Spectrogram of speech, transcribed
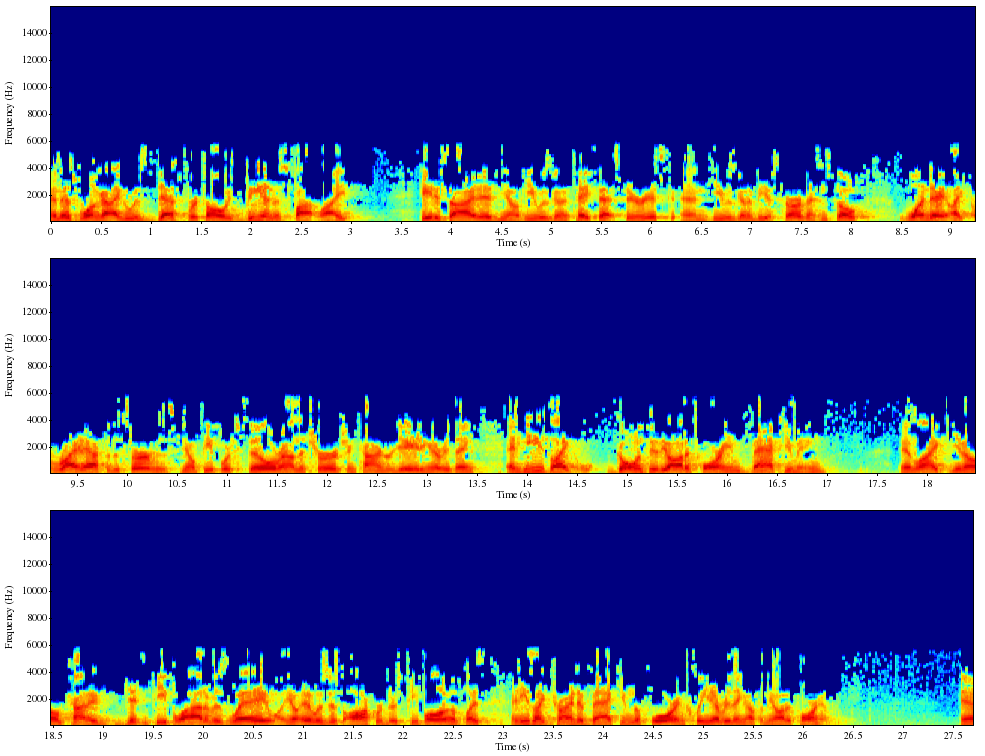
And this one guy who was desperate to always be in the spotlight he decided, you know, he was going to take that serious and he was going to be a servant. And so one day, like right after the service, you know, people are still around the church and congregating and everything. And he's like going through the auditorium, vacuuming, and like, you know, kind of getting people out of his way. You know, it was just awkward. There's people all over the place. And he's like trying to vacuum the floor and clean everything up in the auditorium. And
